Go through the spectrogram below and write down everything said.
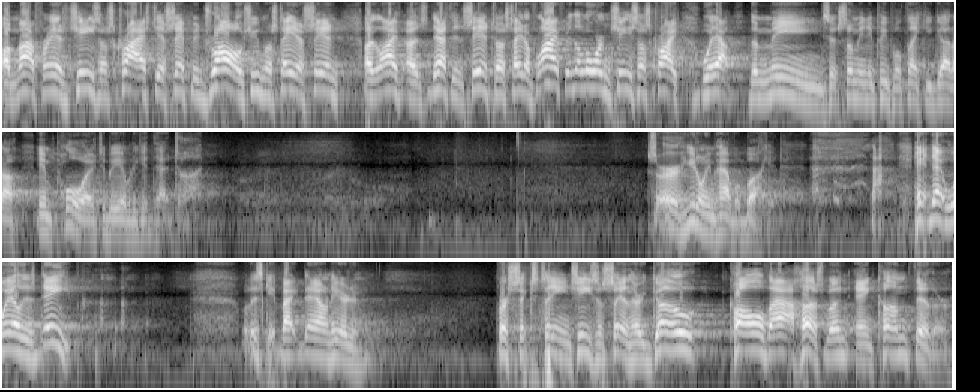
Uh, my friends, Jesus Christ just simply draws you from a state of sin, a life, a death in sin, to a state of life in the Lord and Jesus Christ without the means that so many people think you got to employ to be able to get that done. Sir, you don't even have a bucket. and that well is deep. well, let's get back down here to verse 16. Jesus saying there, Go, call thy husband and come thither.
